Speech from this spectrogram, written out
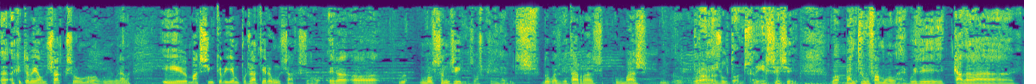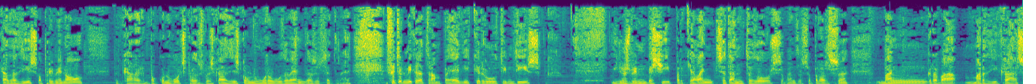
Eh, aquí també hi ha un saxo, alguna vegada, i el màxim que havíem posat era un saxo. Era eh, molt senzills, els cridents. Dues guitarres, un baix... Però resultons, Sí, sí. Van triomfar molt, eh? Vull dir, cada, cada disc, el primer no, encara eren poc coneguts, però després cada disc el número 1 de vendes, etc. Eh? He fet una mica de trampa, eh? He dit que era l'últim disc, i no és ben bé així perquè l'any 72, abans de separar-se van gravar Mardi Gras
